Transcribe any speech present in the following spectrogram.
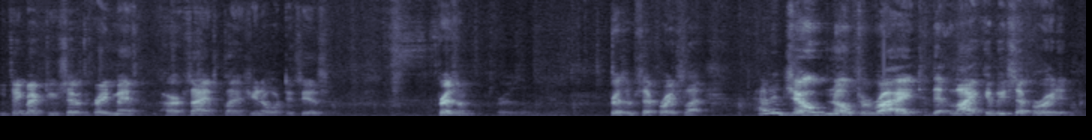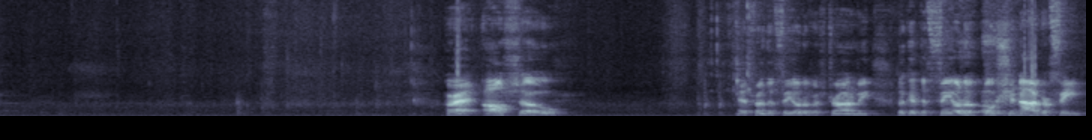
You think back to seventh grade math or science class, you know what this is. Prism. Prism. Prism separates light. How did Job know to write that light could be separated? All right, also, that's from the field of astronomy. Look at the field of oceanography.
